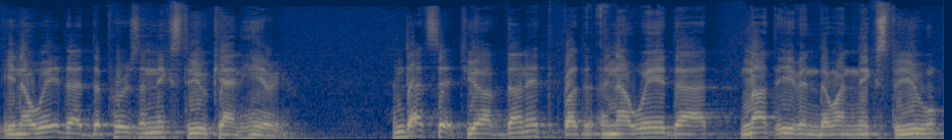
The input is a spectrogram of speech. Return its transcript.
in a way that the person next to you can hear you. And that's it. You have done it, but in a way that not even the one next to you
